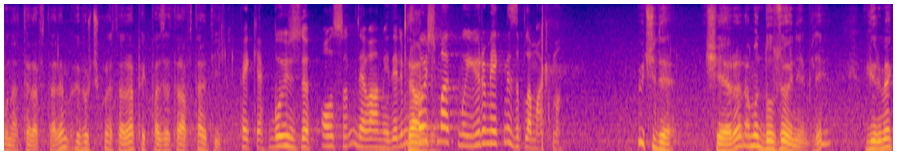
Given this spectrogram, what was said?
buna taraftarım. Öbür çikolatalara pek fazla taraftar değil. Peki bu üzdü. Olsun devam edelim. Devam Koşmak mı, yürümek mi, zıplamak mı? Üçü de işe yarar ama dozu önemli. Yürümek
